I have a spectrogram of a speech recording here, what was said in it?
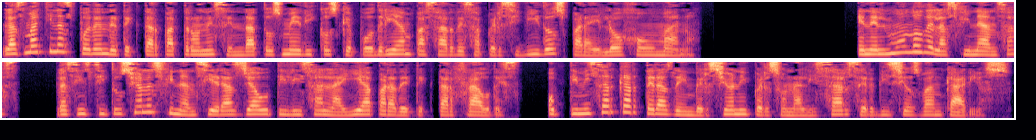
Las máquinas pueden detectar patrones en datos médicos que podrían pasar desapercibidos para el ojo humano. En el mundo de las finanzas, las instituciones financieras ya utilizan la IA para detectar fraudes, optimizar carteras de inversión y personalizar servicios bancarios.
